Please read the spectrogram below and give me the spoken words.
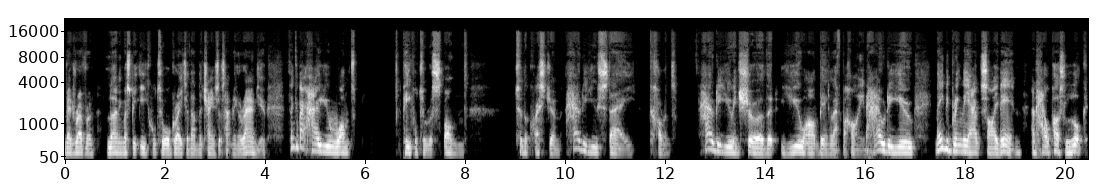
Reg Revans, learning must be equal to or greater than the change that's happening around you. Think about how you want people to respond to the question how do you stay current? How do you ensure that you aren't being left behind? How do you maybe bring the outside in and help us look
